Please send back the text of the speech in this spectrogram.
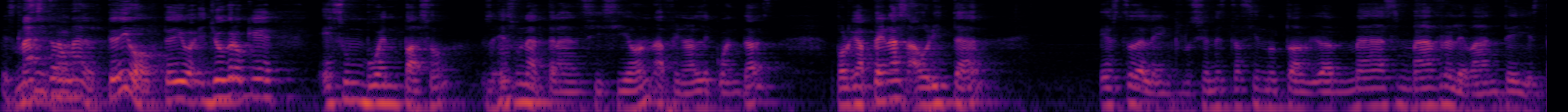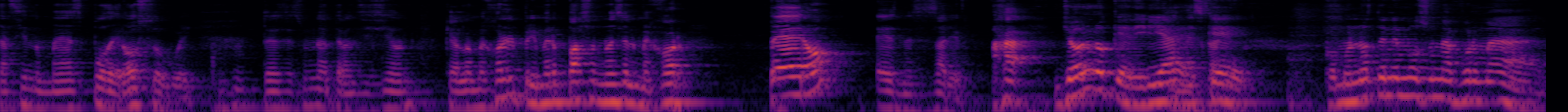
Es que más sí, normal. Te digo, te digo, yo creo que es un buen paso, es una transición a final de cuentas, porque apenas ahorita esto de la inclusión está siendo todavía más, más relevante y está siendo más poderoso, güey. Entonces es una transición que a lo mejor el primer paso no es el mejor, pero es necesario. Ajá, yo lo que diría es que como no tenemos una forma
